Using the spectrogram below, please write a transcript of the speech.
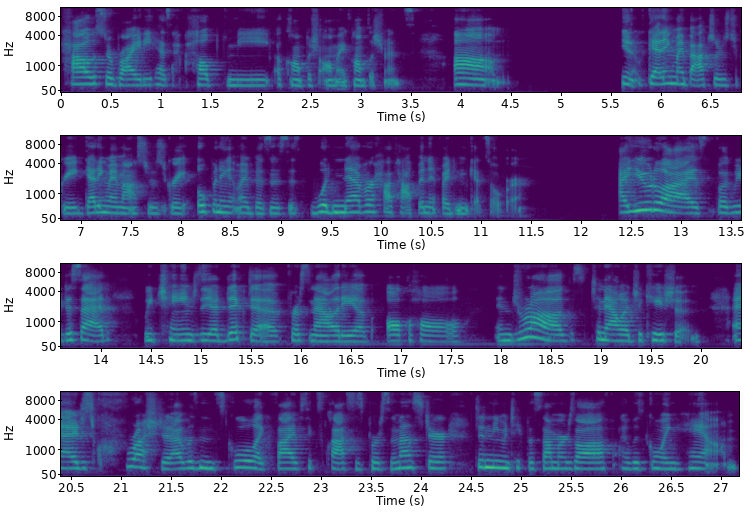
how sobriety has helped me accomplish all my accomplishments. Um, you know, getting my bachelor's degree, getting my master's degree, opening up my businesses would never have happened if I didn't get sober. I utilized, like we just said, we changed the addictive personality of alcohol and drugs to now education. And I just crushed it. I was in school like five, six classes per semester, didn't even take the summers off. I was going ham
